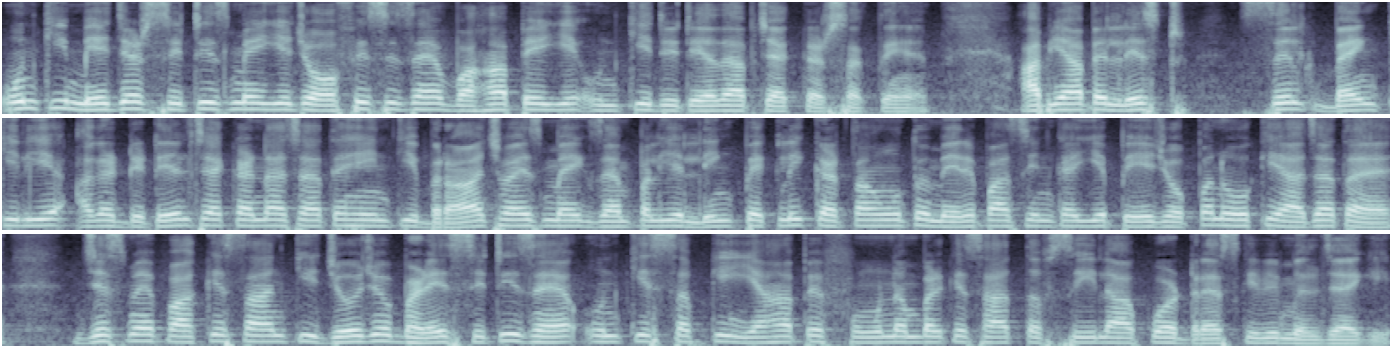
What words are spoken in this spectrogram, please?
उनकी मेजर सिटीज़ में ये जो ऑफ़िस हैं, वहाँ पर ये उनकी डिटेल आप चेक कर सकते हैं। आप यहाँ पर लिस्ट सिल्क बैंक के लिए अगर डिटेल चेक करना चाहते हैं, इनकी ब्रांच वाइज मैं एग्जांपल ये लिंक पे क्लिक करता हूँ तो मेरे पास इनका ये पेज ओपन होके आ जाता है, जिसमें पाकिस्तान की जो जो बड़े सिटीज़ हैं, उनकी सबकी यहाँ पे फ़ोन नंबर के साथ तफसील आपको एड्रेस की भी मिल जाएगी।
